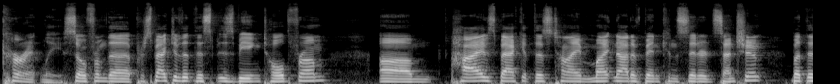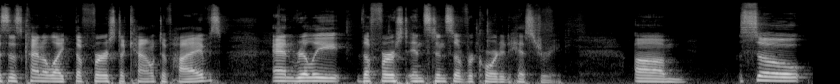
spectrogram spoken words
currently. So from the perspective that this is being told from, um, hives back at this time might not have been considered sentient, but this is kind of like the first account of hives and really the first instance of recorded history. Um, so,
